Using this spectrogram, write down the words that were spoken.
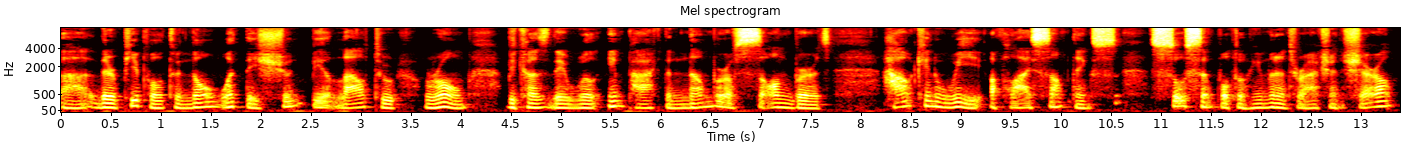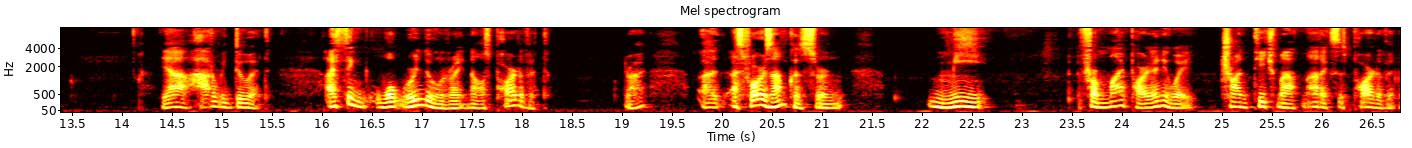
uh, their people to know what they shouldn't be allowed to roam because they will impact the number of songbirds. How can we apply something so simple to human interaction? Cheryl, yeah, how do we do it? I think what we're doing right now is part of it, right? Uh, as far as I'm concerned, me, from my part anyway, trying to teach mathematics is part of it.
